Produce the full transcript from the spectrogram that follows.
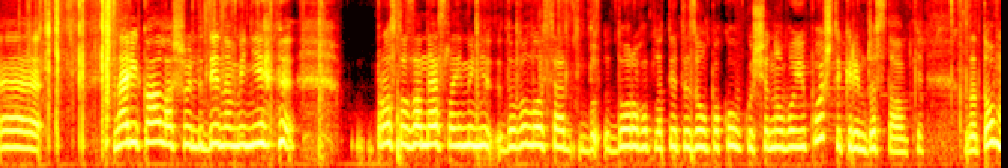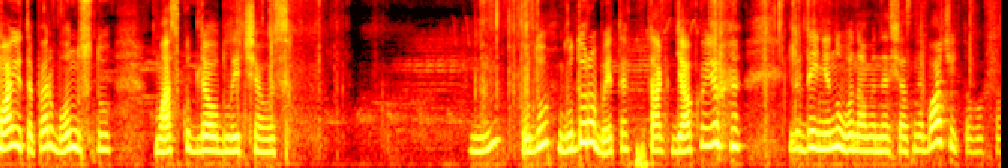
Е, нарікала, що людина мені просто занесла і мені довелося дорого платити за упаковку ще нової пошти, крім доставки. Зато маю тепер бонусну маску для обличчя. Ось. Буду, буду робити. Так, дякую людині. Ну, вона мене зараз не бачить, тому що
